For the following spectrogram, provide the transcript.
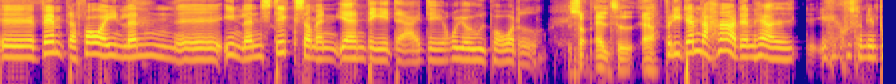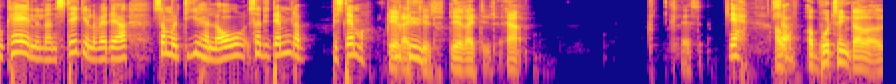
øh, hvem der får en eller anden, øh, en eller anden stik, så man, ja, det, der, det ryger ud på overdrevet. Som altid, ja. Fordi dem, der har den her, jeg kan ikke huske, om det er en pokal eller en stik, eller hvad det er, så må de have lov. Så er det dem, der bestemmer. Det er i byen. rigtigt, det er rigtigt, ja. Klasse. Ja, så. Og, og på ting, der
